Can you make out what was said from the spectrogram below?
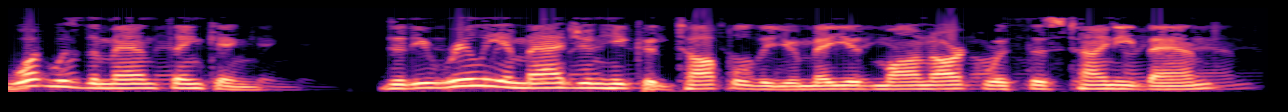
What was the man thinking? Did he really imagine he could topple the Umayyad monarch with this tiny band?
